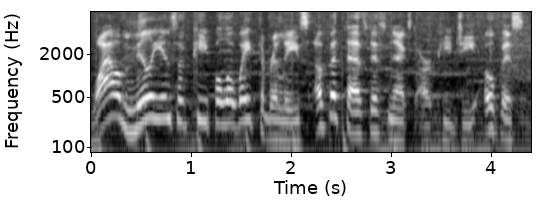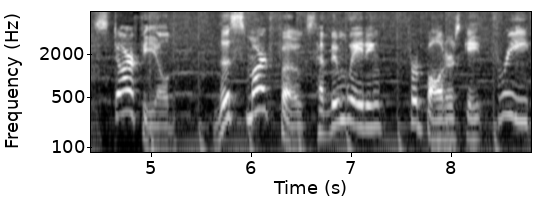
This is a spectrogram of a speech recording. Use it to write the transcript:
While millions of people await the release of Bethesda's next RPG opus, Starfield, the smart folks have been waiting for Baldur's Gate 3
